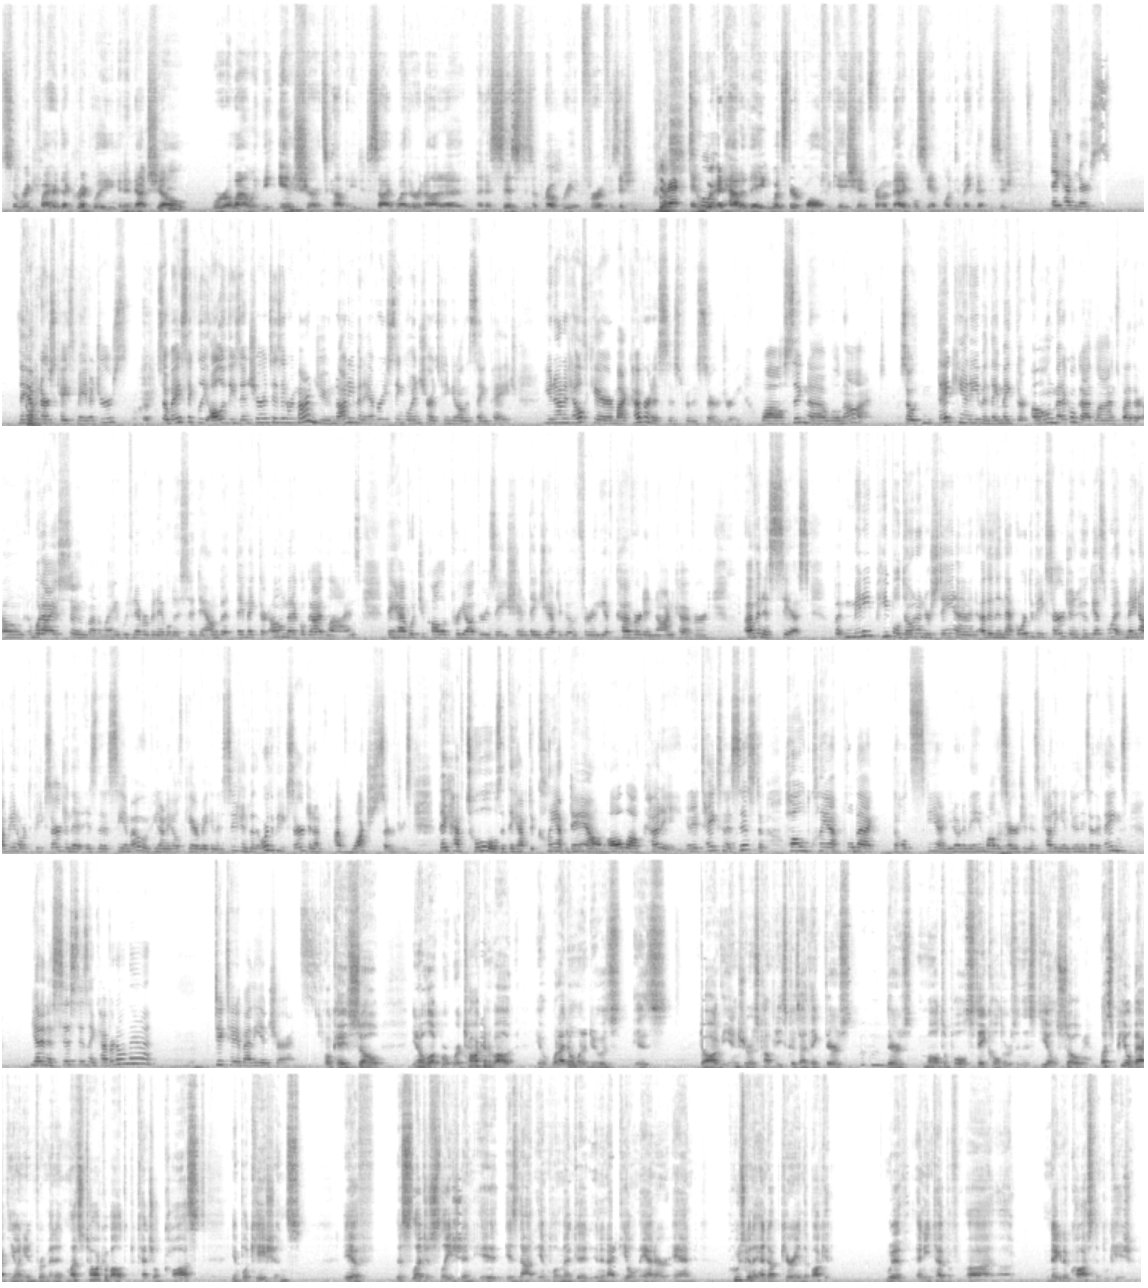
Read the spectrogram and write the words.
So, Rick, if I heard that correctly, in a nutshell, we're allowing the insurance company to decide whether or not a, an assist is appropriate for a physician. Yes. Correct. And, wh- and how do they? What's their qualification from a medical standpoint to make that decision? they have nurse they have nurse case managers Okay. so basically all of these insurances and remind you not even every single insurance can get on the same page. United healthcare might cover an assist for this surgery while cigna will not. So they can't even they make their own medical guidelines by their own what i assume by the way we've never been able to sit down but they make their own medical guidelines. They have what you call a pre-authorization things you have to go through you have covered and non-covered of an assist but many people don't understand, other than that orthopedic surgeon who, guess what, may not be an orthopedic surgeon that is the CMO of United Healthcare making the decisions. But the orthopedic surgeon, I've, I've watched surgeries. They have tools that they have to clamp down all while cutting. And it takes an assist to hold, clamp, pull back the whole skin, you know what I mean, while the Mhm. surgeon is cutting and doing these other things. Yet an assist isn't covered on that, dictated by the insurance. Okay, so you know, look, we're, we're talking about you know what I don't want to do is is dog the insurance companies because I think there's there's multiple stakeholders in this deal. So Right. let's peel back the onion for a minute and let's talk about the potential cost implications if this legislation is, is not implemented in an ideal manner and who's going to end up carrying the bucket with any type of uh, uh, negative cost implication.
